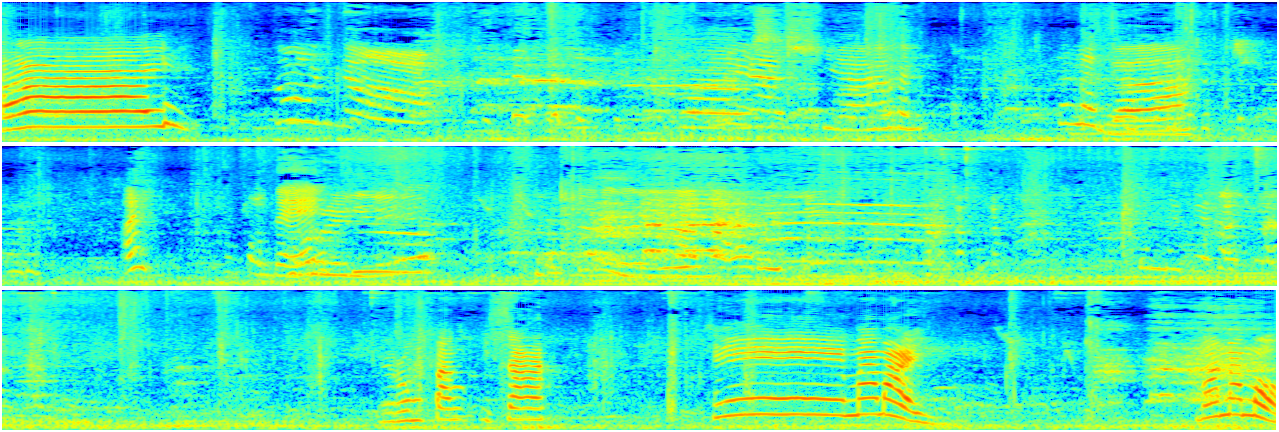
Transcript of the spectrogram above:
Hi! Talaga? Ay, thank you. Meron pang isa. Si Mamay. Mama mo.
